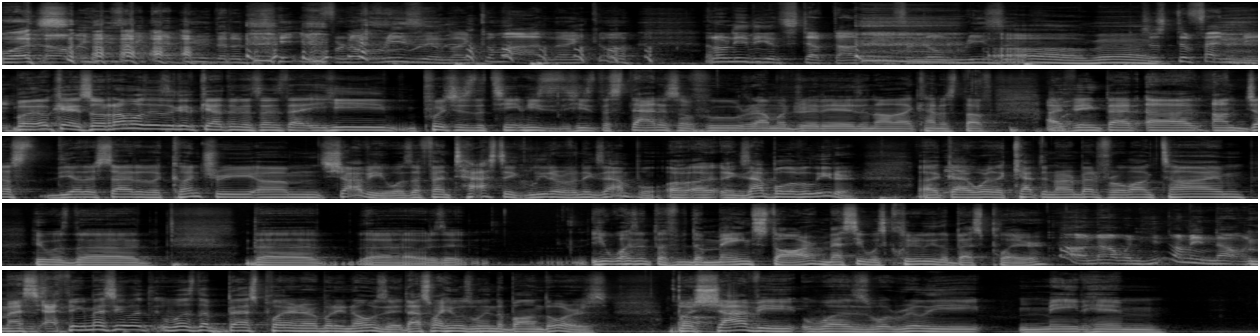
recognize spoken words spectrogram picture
was. but he's like that dude that'll just hit you for no reason. Like, come on, like, come on. I don't need to get stepped on for no reason. Oh man. Just defend me. But okay, so Ramos is a good captain in the sense that he pushes the team. He's he's the status of who Real Madrid is and all that kind of stuff. I think that uh, on just the other side of the country, um, Xavi was a fantastic leader of an example, of, uh, an example of a leader. That guy wore the captain armband for a long time. He was the the uh, what is it? He wasn't the the main star. Messi was clearly the best player. oh, not when he. I mean, not when Messi, I think Messi was, was the best player, and everybody knows it. That's why he was winning the Ballon d'Ors. But Oh. Xavi was what really made him,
